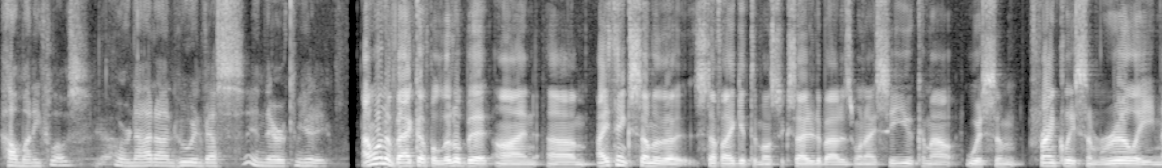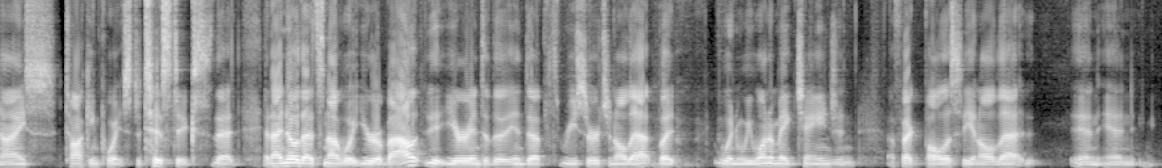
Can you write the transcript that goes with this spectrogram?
how money flows yeah. or not on who invests in their community. I want to back up a little bit on. Um, I think some of the stuff I get the most excited about is when I see you come out with some, frankly, some really nice talking point statistics. That, and I know that's not what you're about. You're into the in-depth research and all that, but when we want to make change and affect policy and all that, and and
